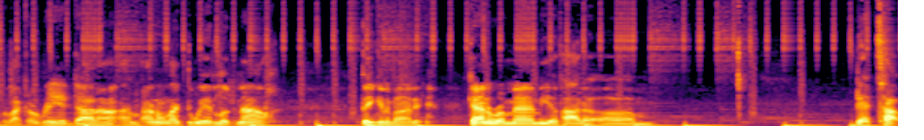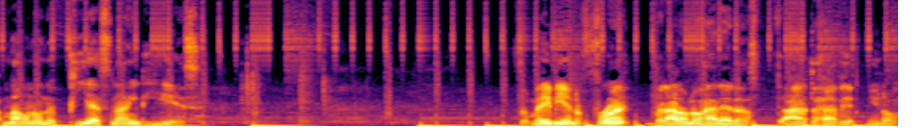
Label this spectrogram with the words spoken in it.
But Like a red dot. I, I don't like the way it looked now. Thinking about it, kind of remind me of how the um that top mount on the PS90 is. So maybe in the front, but I don't know how that. Uh, I have to have it, you know,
